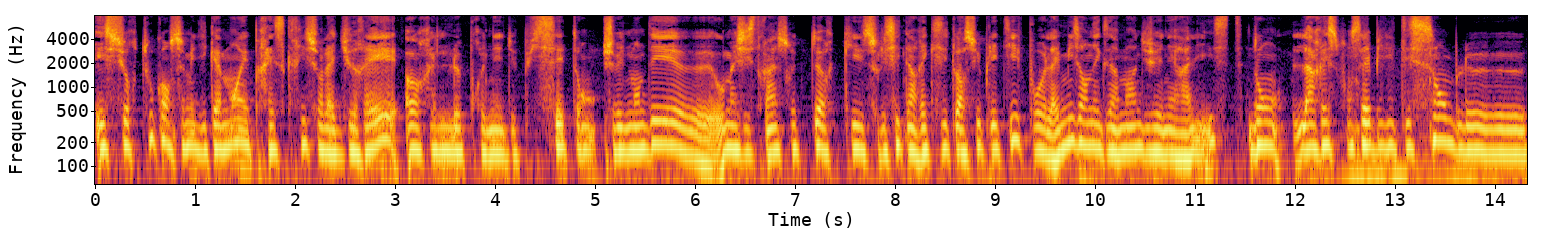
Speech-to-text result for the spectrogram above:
et surtout quand ce médicament est prescrit sur la durée. Or, elle le prenait depuis 7 ans. Je vais demander au magistrat instructeur qu'il sollicite un réquisitoire supplétif pour la mise en examen du généraliste dont la responsabilité semble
